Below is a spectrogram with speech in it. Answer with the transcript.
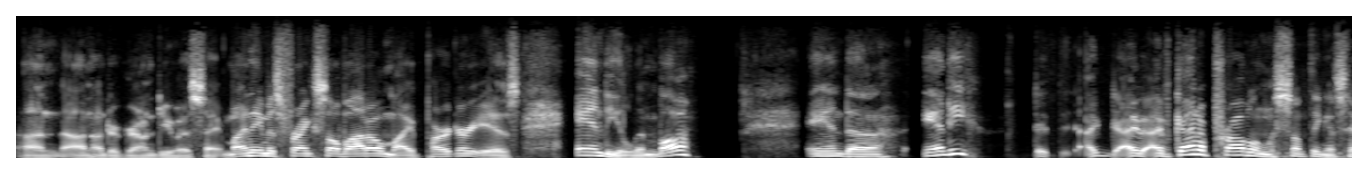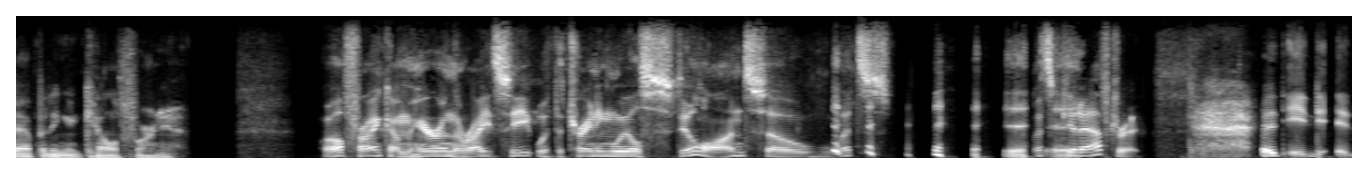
On, on Underground USA. My name is Frank Salvato. My partner is Andy Limbaugh. And uh, Andy, I, I, I've got a problem with something that's happening in California. Well, Frank, I'm here in the right seat with the training wheels still on, so let's let's get after it. It, it, it.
